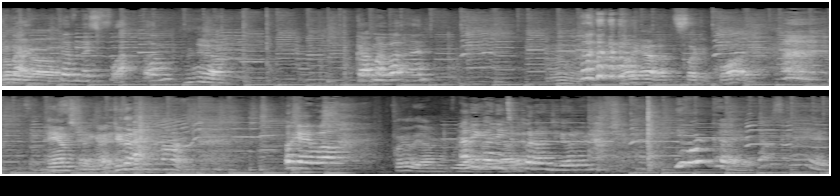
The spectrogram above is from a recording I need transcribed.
Really, I uh, have a nice flat bum. yeah. Got my butt, hun. Mm. Oh yeah, that's like a quad. Hamstring. I do that every time. Okay, well, Clearly, I'm really I think I need to it. put on deodorant after. You were good. That was good.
